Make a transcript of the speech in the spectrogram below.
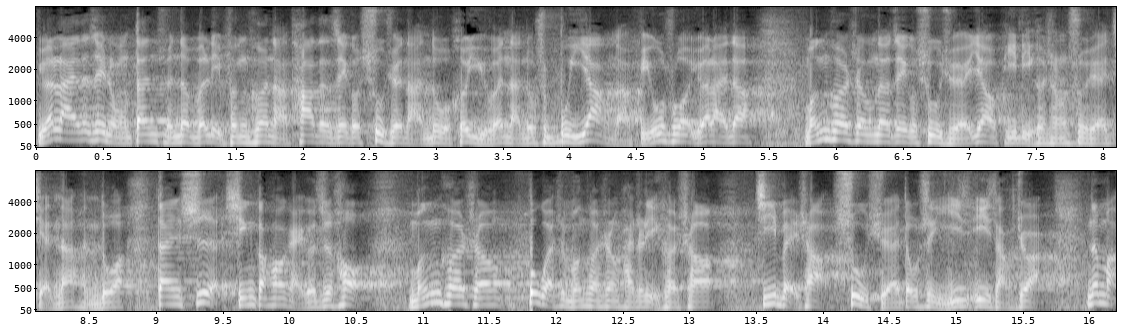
原来的这种单纯的文理分科呢，它的这个数学难度和语文难度是不一样的。比如说原来的文科生的这个数学要比理科生数学学简单很多，但是新高考改革之后，文科生不管是文科生还是理科生，基本上数学都是一一张卷。那么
